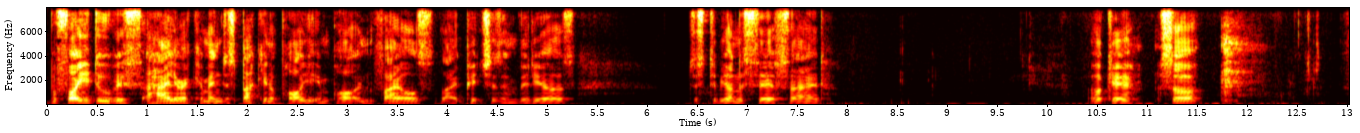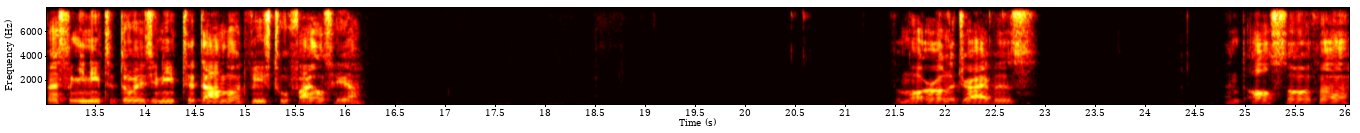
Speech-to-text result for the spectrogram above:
before you do this, I highly recommend just backing up all your important files like pictures and videos just to be on the safe side. Okay, so first thing you need to do is you need to download these two files here. The Motorola drivers and also the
